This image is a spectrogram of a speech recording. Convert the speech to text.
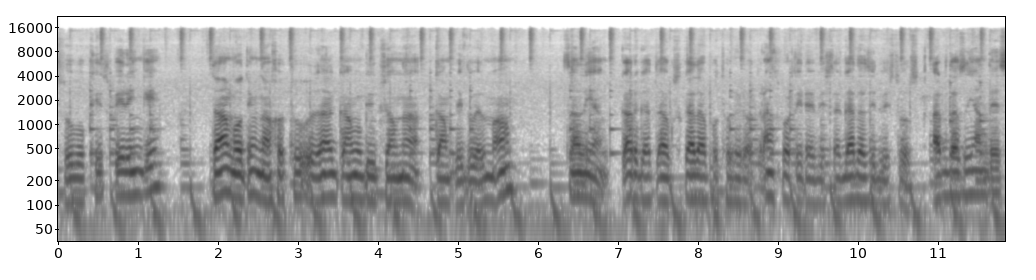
სულუქი სპირინგი. და მოდი ვნახოთ თუ რა გამოგიგზავნა გამყიდველმა. ძალიან კარგად აქვს გადაფოთული რო ტრანსპორტირების და გადაზიდვის დროს არ დაზიანდეს.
